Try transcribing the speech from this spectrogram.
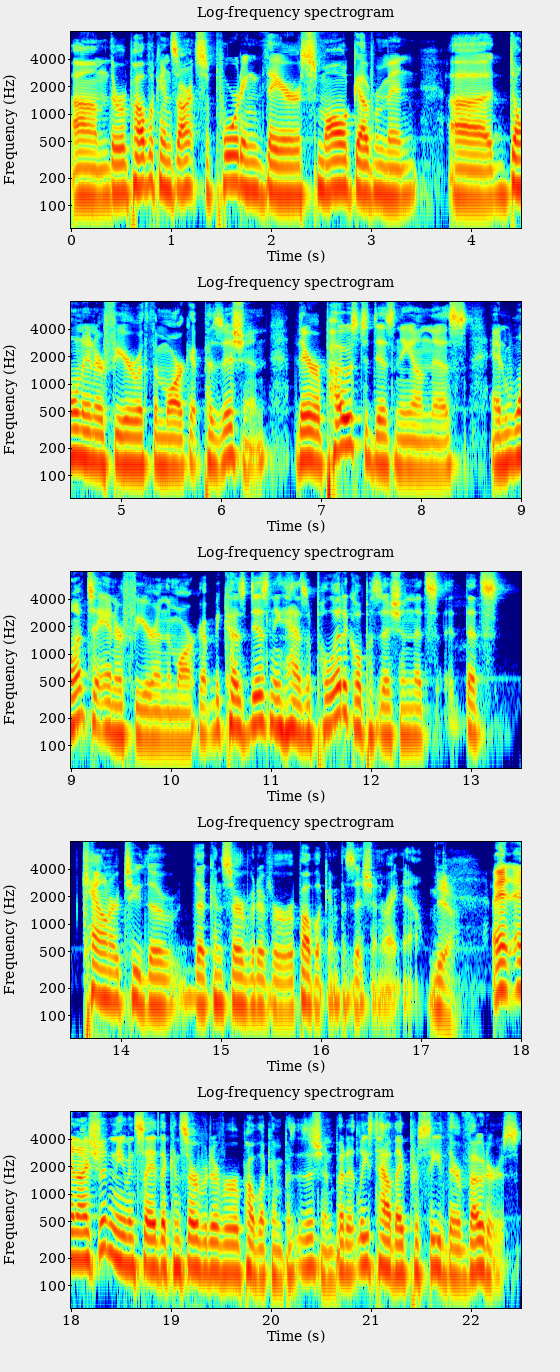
Um, the Republicans aren't supporting their small government, uh, don't interfere with the market position. They're opposed to Disney on this and want to interfere in the market because Disney has a political position that's that's counter to the the conservative or Republican position right now. Yeah. And and I shouldn't even say the conservative or Republican position, but at least how they perceive their voters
